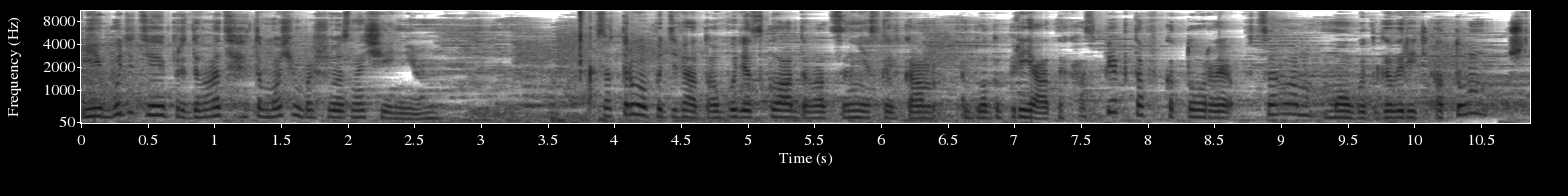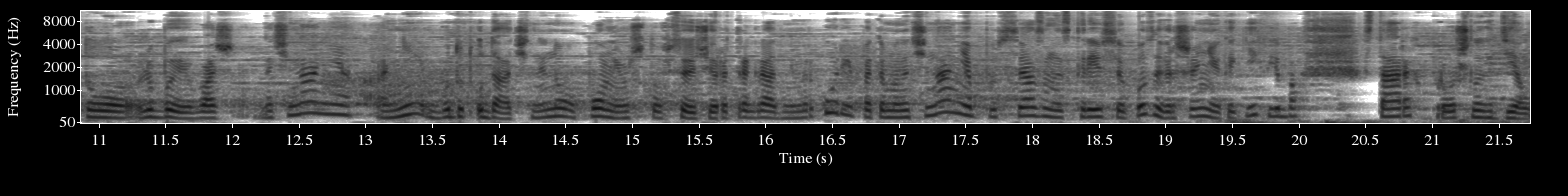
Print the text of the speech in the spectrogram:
И будете придавать этому очень большое значение. Со 2 по 9 будет складываться несколько благоприятных аспектов, которые в целом могут говорить о том, что любые ваши начинания, они будут удачны. Но помним, что все еще ретроградный Меркурий, поэтому начинания связаны, скорее всего, по завершению каких-либо старых прошлых дел.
